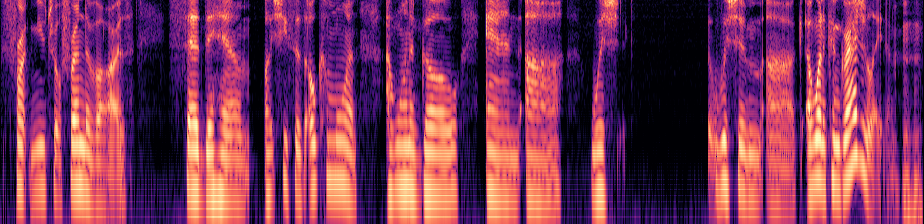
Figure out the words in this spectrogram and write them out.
front mutual friend of ours said to him, oh, she says, "Oh, come on, I want to go and uh, wish wish him. Uh, I want to congratulate him."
